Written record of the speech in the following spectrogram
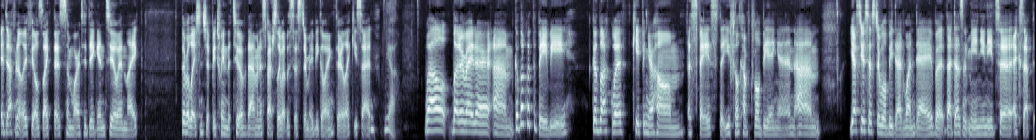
it definitely feels like there's some more to dig into and like the relationship between the two of them, and especially what the sister may be going through, like you said. yeah Well, letter writer, um, good luck with the baby. Good luck with keeping your home a space that you feel comfortable being in. Um, yes, your sister will be dead one day, but that doesn't mean you need to accept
